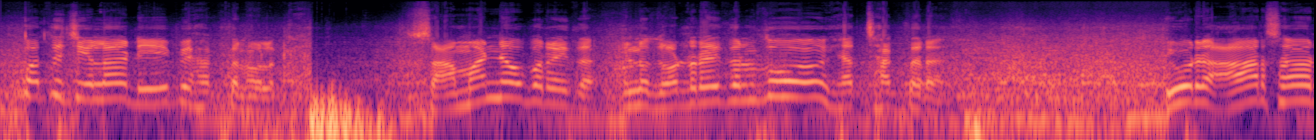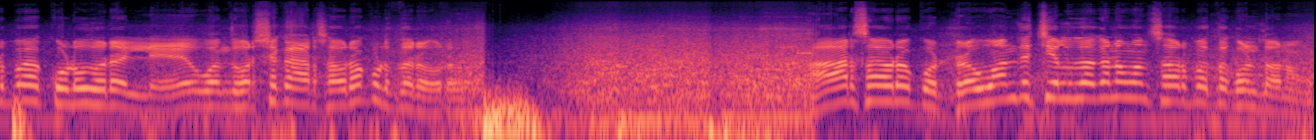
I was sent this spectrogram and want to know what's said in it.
ಇಪ್ಪತ್ತು ಚೀಲ ಡಿ ಎ ಪಿ ಹಾಕ್ತಾನೆ ಹೊಲಕ್ಕೆ ಸಾಮಾನ್ಯ ಒಬ್ಬ ರೈತ, ಇನ್ನು ದೊಡ್ಡ ರೈತನಂತೂ ಹೆಚ್ಚು ಹಾಕ್ತಾರೆ. ಇವರು ಆರು ಸಾವಿರ ರೂಪಾಯಿ ಕೊಡೋದ್ರಲ್ಲಿ ಒಂದು ವರ್ಷಕ್ಕೆ ಆರು ಸಾವಿರ ಕೊಡ್ತಾರೆ ಅವರು. ಆರು ಸಾವಿರ ಕೊಟ್ಟರೆ ಒಂದು ಚೀಲದಾಗನ ಒಂದು ಸಾವಿರ ರೂಪಾಯಿ ತೊಗೊಳ್ತಾವ ನಾವು.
